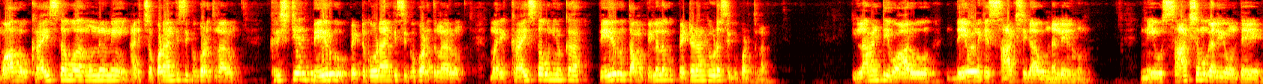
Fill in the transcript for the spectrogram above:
వాళ్ళు క్రైస్తవముని అని చెప్పడానికి సిగ్గుపడుతున్నారు. క్రిస్టియన్ పేరు పెట్టుకోవడానికి సిగ్గుపడుతున్నారు. మరి క్రైస్తవుని యొక్క పేరు తమ పిల్లలకు పెట్టడానికి కూడా సిగ్గుపడుతున్నారు. ఇలాంటి వారు దేవునికి సాక్షిగా ఉండలేరు. నీవు సాక్ష్యము కలిగి ఉంటే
